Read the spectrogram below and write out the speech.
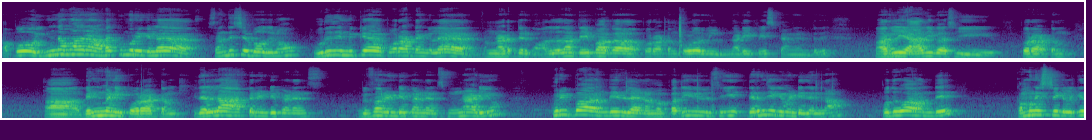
அப்போது இந்த மாதிரி அடக்குமுறைகளை சந்தித்த போதிலும் உறுதிமிக்க போராட்டங்களை நம்ம நடத்தியிருக்கோம். அதில் தான் தேபாக போராட்டம் தோழர்கள் முன்னாடியே பேசிட்டாங்கன்றது. அர்லி ஆதிவாசி போராட்டம் வெண்மணி போராட்டம் இதெல்லாம் ஆஃப்டர் இண்டிபெண்டன்ஸ் பிஃபோர் இண்டிபெண்டன்ஸ் முன்னாடியும் குறிப்பாக வந்து இதில் நம்ம பதிவு செய்ய தெரிஞ்சுக்க வேண்டியதுன்னா பொதுவாக வந்து கம்யூனிஸ்டுகளுக்கு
